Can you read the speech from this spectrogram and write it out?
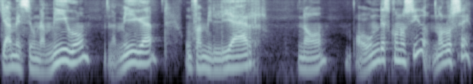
Llámese un amigo, una amiga, un familiar, ¿no? O un desconocido, no lo sé.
